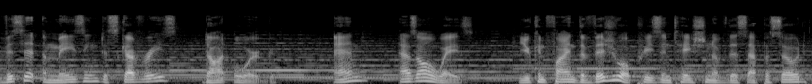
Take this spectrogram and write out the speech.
visit amazingdiscoveries.org. And, as always, you can find the visual presentation of this episode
